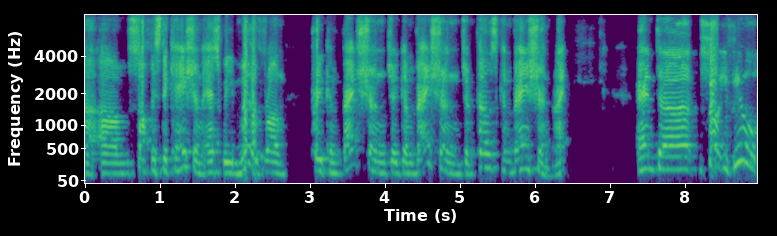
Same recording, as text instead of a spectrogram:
uh, um, sophistication as we move from pre-convention to convention to post-convention, right? And so if you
